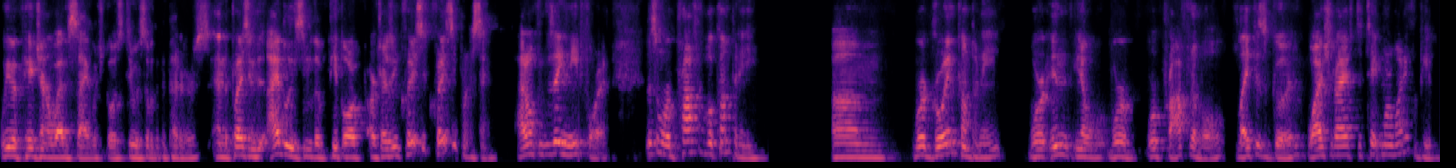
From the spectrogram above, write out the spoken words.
We have a page on our website which goes through some of the competitors and the pricing. I believe some of the people are, are charging crazy, crazy pricing. I don't think there's any need for it. Listen, we're a profitable company. Um, we're a growing company. We're in, you know, we're we're profitable. Life is good. Why should I have to take more money from people?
